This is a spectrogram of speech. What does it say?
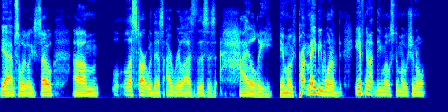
Yeah, absolutely. So, um, let's start with this. I realize this is highly emotional, maybe one of, if not the most emotional,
